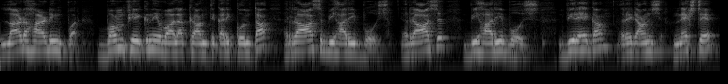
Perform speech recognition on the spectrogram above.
लॉर्ड हार्डिंग पर बम फेंकने वाला क्रांतिकारी कौन था? रास बिहारी बोस, रास बिहारी बोस। भी रहेगा राइट आंसर नेक्स्ट है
